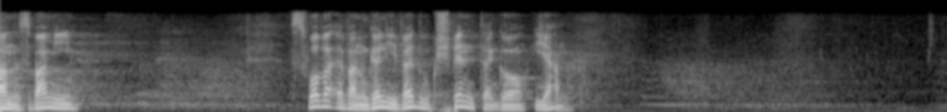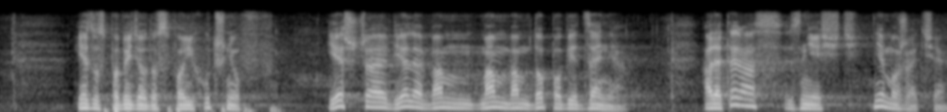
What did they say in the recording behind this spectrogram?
Pan z wami. Słowa Ewangelii według świętego Jana. Jezus powiedział do swoich uczniów: Jeszcze wiele wam, mam wam do powiedzenia, ale teraz znieść nie możecie.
